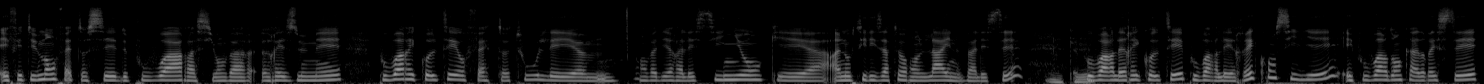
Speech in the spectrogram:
effectivement, en fait, c'est de pouvoir, si on va résumer, pouvoir récolter au fait tous les, on va dire, les signaux qu'un utilisateur online va laisser, pouvoir les récolter, pouvoir les réconcilier et pouvoir donc adresser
